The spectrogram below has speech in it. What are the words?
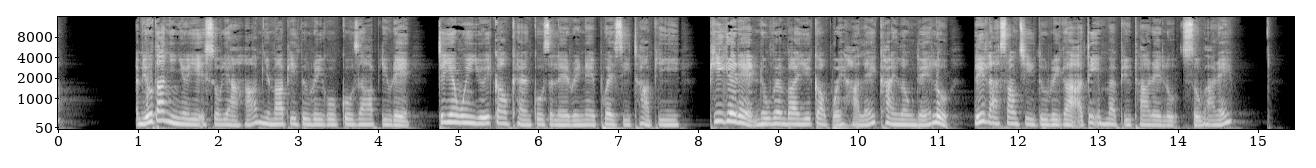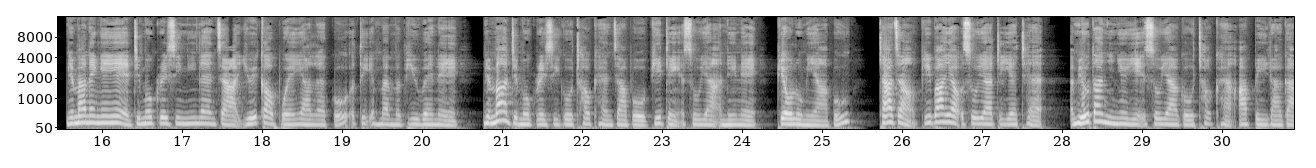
။အမျိုးသားညီညွတ်ရေးအစိုးရဟာမြန်မာပြည်သူတွေကိုကိုစားပြုတဲ့တရားဝင်ရွေးကောက်ခံကိုယ်စားလှယ်တွေနဲ့ဖွဲ့စည်းထားပြီးပြီးခဲ့တဲ့နိုဝင်ဘာရွေးကောက်ပွဲဟာလည်းခိုင်လုံတယ်လို့လေးလာဆောင်ကြည့်သူတွေကအတိအမှတ်ပြုထားတယ်လို့ဆိုပါတယ်။ မြန်မာနိုင်ငံရဲ့ဒီမိုကရေစီနည်းလမ်းကျရွေးကောက်ပွဲရလဒ်ကိုအတိအမှတ်မပြုဘဲနဲ့မြန်မာဒီမိုကရေစီကိုထောက်ခံကြဖို့ပြည်တင်အစိုးရအနေနဲ့ပြောလို့မရဘူး။ဒါကြောင့်ပြည်ပရောက်အစိုးရတရက်ထက်အမျိုးသားညီညွတ်ရေးအစိုးရကိုထောက်ခံအားပေးတာက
